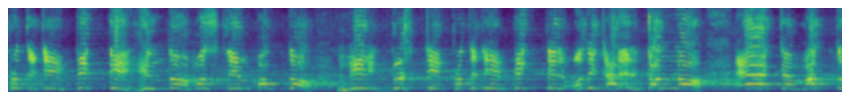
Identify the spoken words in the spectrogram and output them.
প্রতিটি ব্যক্তি হিন্দু, মুসলিম, বৌদ্ধ নির্দৃষ্টি প্রতিটি ব্যক্তির অধিকারের জন্য একমাত্র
